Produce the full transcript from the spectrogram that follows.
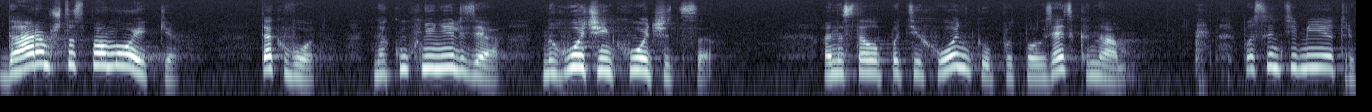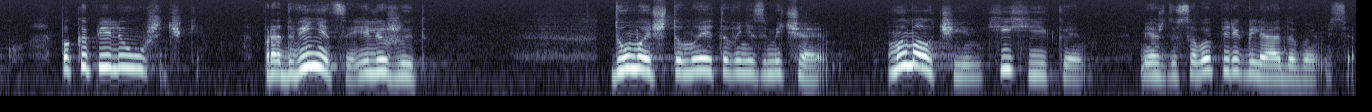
Даром, что с помойки. Так вот, на кухню нельзя, но очень хочется. Она стала потихоньку подползать к нам. По сантиметрику, по капелюшечке. Продвинется и лежит. Думает, что мы этого не замечаем. Мы молчим, хихикаем, между собой переглядываемся.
